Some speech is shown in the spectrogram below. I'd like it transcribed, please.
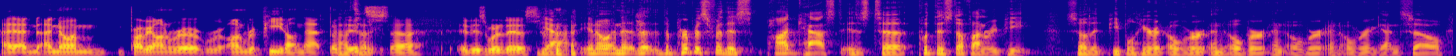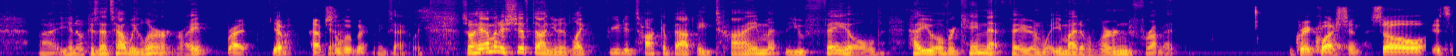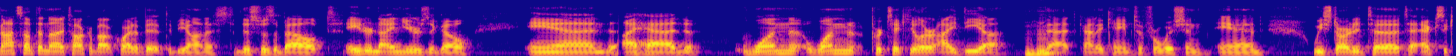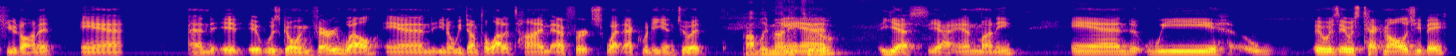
I, I know I'm probably on re, on repeat on that, but it's. Uh, it is what it is. yeah, you know, and the, the, the purpose for this podcast is to put this stuff on repeat so that people hear it over and over and over and over again. So, uh, you know, because that's how we learn, right? Right. Yep. Yeah. Absolutely. Yeah, exactly. So, hey, I'm going to shift on you. I'd like for you to talk about a time you failed, how you overcame that failure, and what you might have learned from it. Great question. So, it's not something that I talk about quite a bit, to be honest. This was about eight or nine years ago and I had one one particular idea mm-hmm. that kind of came to fruition, and we started to to execute on it, and and it it was going very well, and you know we dumped a lot of time, effort, sweat equity into it. Probably money and, too. Yes, yeah, and money, and we it was it was technology based,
